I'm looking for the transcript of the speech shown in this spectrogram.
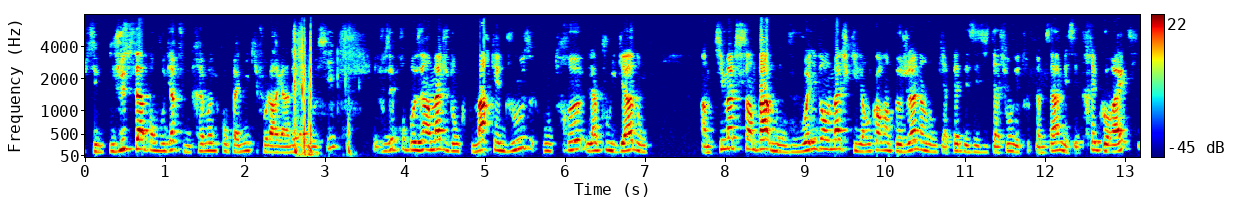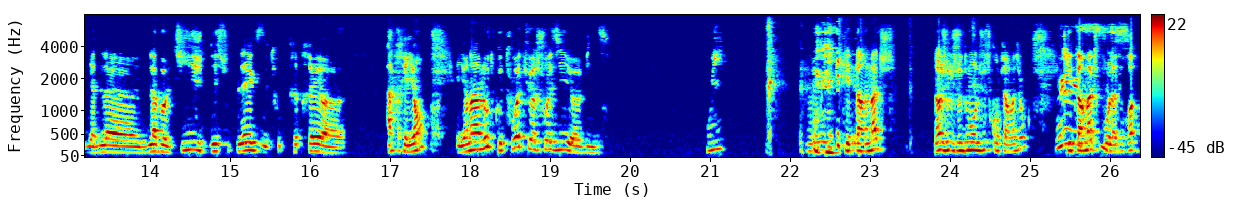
c'est juste ça pour vous dire que c'est une très bonne compagnie qu'il faut la regarder elle aussi. Et je vous ai proposé un match donc Mark Andrews contre La Pulga, donc un petit match sympa. Bon, vous voyez dans le match qu'il est encore un peu jeune, hein, donc il y a peut-être des hésitations, des trucs comme ça, mais c'est très correct. Il y a de la, de la voltige, des suplexes, des trucs très très euh, attrayants. Et il y en a un autre que toi tu as choisi, euh, Vince. Oui. qui est un match. Non, je, je demande juste confirmation. Oui, qui est oui, un match oui. pour la dra-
